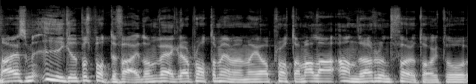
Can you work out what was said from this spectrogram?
Ja, jag är som en igel på Spotify. De vägrar prata med mig, men jag pratar med alla andra runt företaget och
